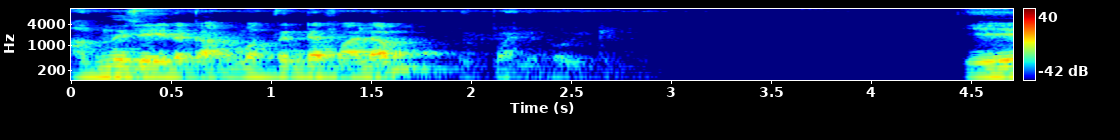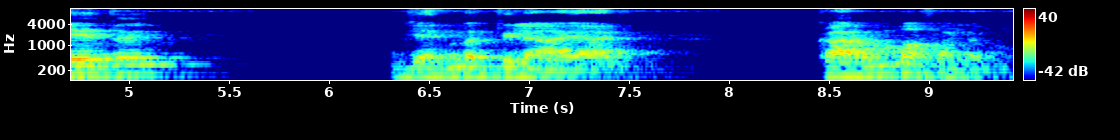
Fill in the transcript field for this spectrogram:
അന്ന് ചെയ്ത കർമ്മത്തിന്റെ ഫലം ഇപ്പം അനുഭവിക്കുന്നു. ഏത് ജന്മത്തിലായാലും കർമ്മഫലം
